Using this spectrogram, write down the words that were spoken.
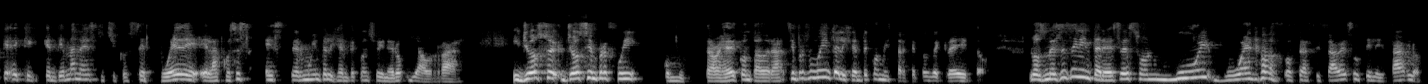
que, entiendan esto, chicos, se puede, la cosa es, ser muy inteligente con su dinero y ahorrar. Y yo, soy, yo siempre fui, como trabajé de contadora, siempre fui muy inteligente con mis tarjetas de crédito. Los meses sin intereses son muy buenos, o sea, si sabes utilizarlos.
